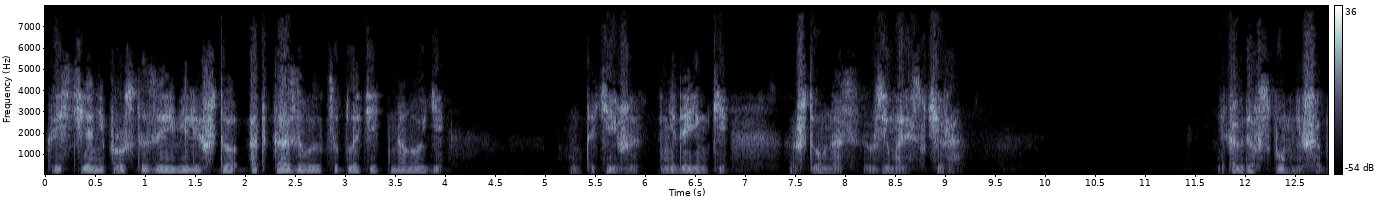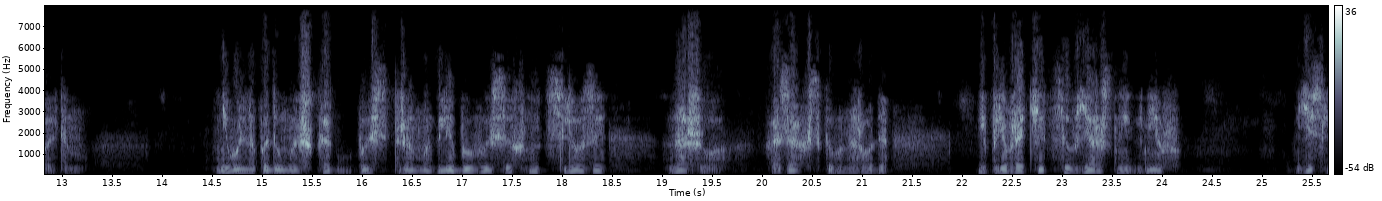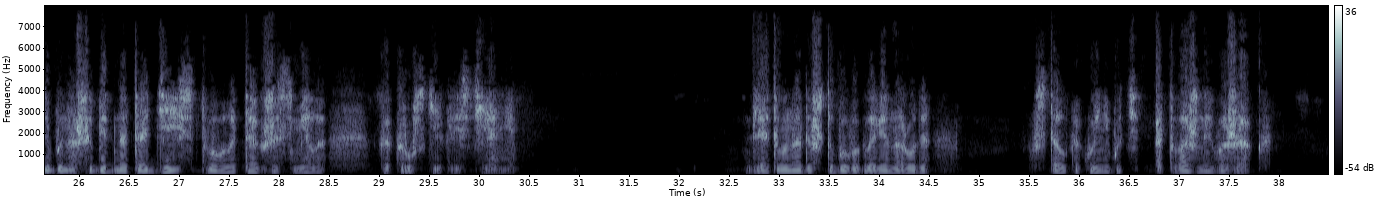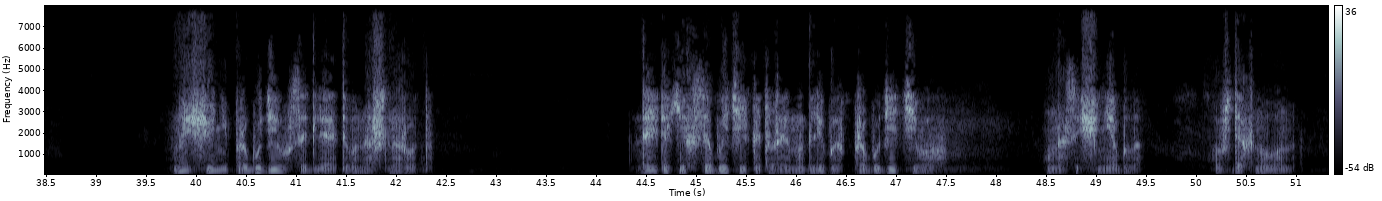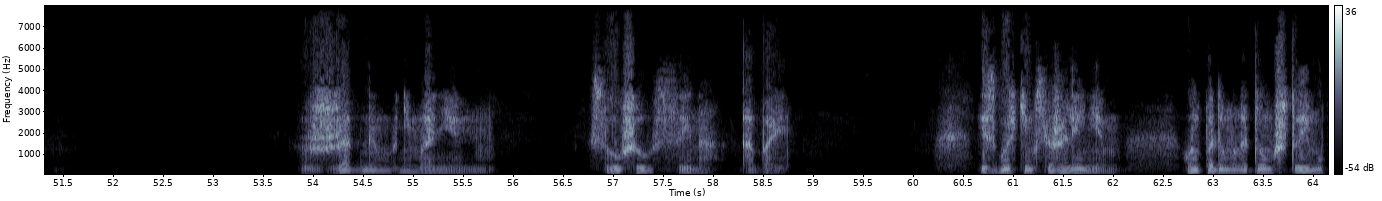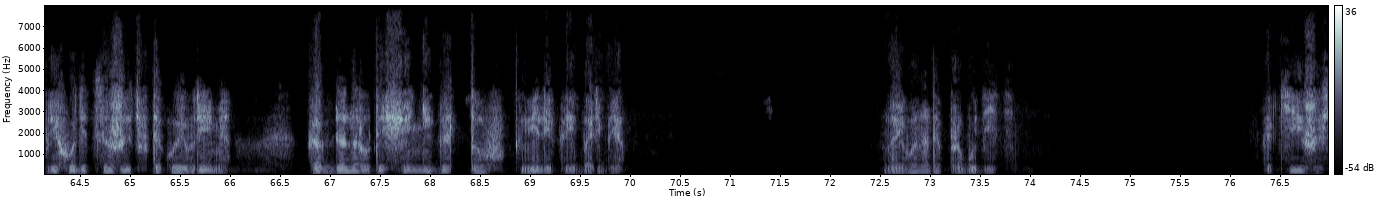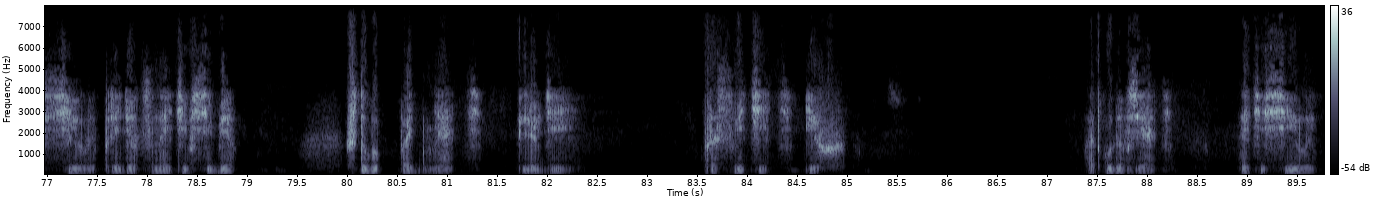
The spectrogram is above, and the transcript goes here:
крестьяне просто заявили, что отказываются платить налоги. Такие же недоимки, что у нас взимались вчера. И когда вспомнишь об этом, невольно подумаешь, как быстро могли бы высохнуть слезы нашего казахского народа и превратиться в яростный гнев, если бы наша беднота действовала так же смело, как русские крестьяне. Для этого надо, чтобы во главе народа встал какой-нибудь отважный вожак, но еще не пробудился для этого наш народ. Да и таких событий, которые могли бы пробудить его, у нас еще не было. Вздохнул он. С жадным вниманием слушал сына Абай. И с горьким сожалением он подумал о том, что ему приходится жить в такое время, когда народ еще не готов к великой борьбе. Но его надо пробудить. Какие же силы придется найти в себе, чтобы поднять людей, просветить их? Откуда взять эти силы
